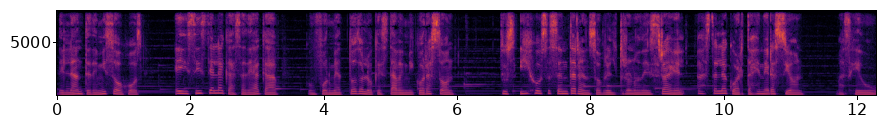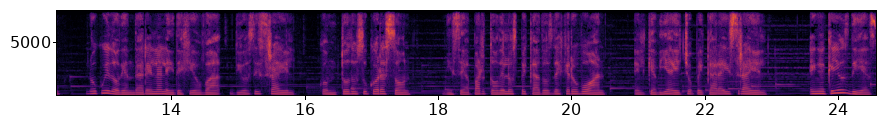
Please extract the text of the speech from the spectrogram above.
delante de mis ojos, e hiciste a la casa de Acab conforme a todo lo que estaba en mi corazón, tus hijos se sentarán sobre el trono de Israel hasta la cuarta generación. Mas Jehú no cuidó de andar en la ley de Jehová, Dios de Israel, con todo su corazón, ni se apartó de los pecados de Jeroboán, el que había hecho pecar a Israel. En aquellos días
